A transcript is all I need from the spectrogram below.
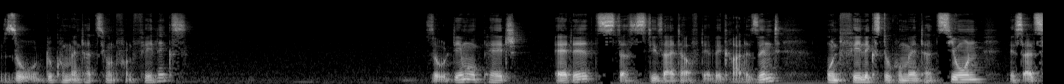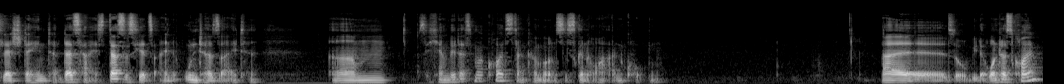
So, Dokumentation von Felix. So, Demo-Page Edits, das ist die Seite, auf der wir gerade sind. Und Felix Dokumentation ist als Slash dahinter. Das heißt, das ist jetzt eine Unterseite. Ähm, sichern wir das mal kurz, dann können wir uns das genauer angucken. Also, wieder runterscrollen.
